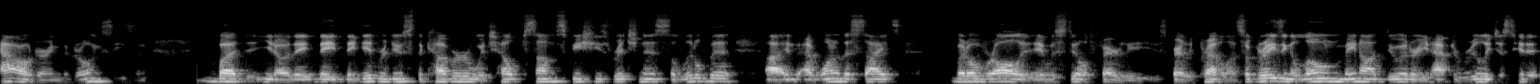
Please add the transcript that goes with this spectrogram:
cow during the growing season. But you know they, they they did reduce the cover which helped some species richness a little bit uh, in, at one of the sites. But overall it, it, was still fairly fairly prevalent. So grazing alone may not do it or you'd have to really just hit it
